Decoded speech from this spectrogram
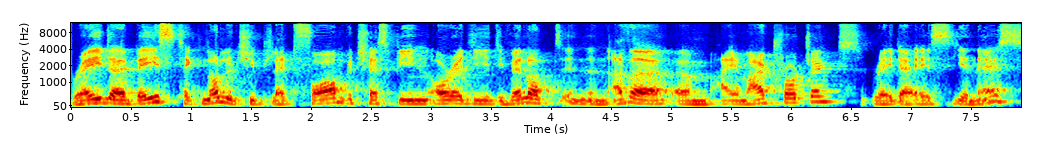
radar-based technology platform, which has been already developed in another um, IMI project, Radar CNS.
